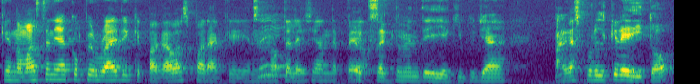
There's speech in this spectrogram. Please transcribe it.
Que nomás tenía copyright y que pagabas para que Sí. no te le hicieran de pedo. Exactamente, y aquí pues ya pagas por el crédito,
